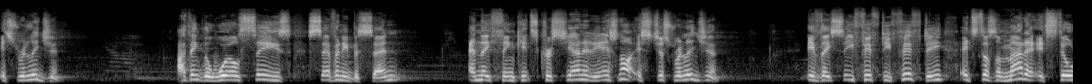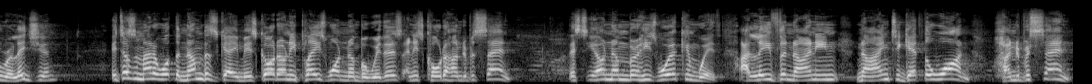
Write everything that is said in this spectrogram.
it's religion. I think the world sees 70% and they think it's Christianity. It's not, it's just religion. If they see 50 50, it doesn't matter, it's still religion. It doesn't matter what the numbers game is, God only plays one number with us, and it's called 100%. That's the only number He's working with. I leave the 99 to get the one, 100%.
